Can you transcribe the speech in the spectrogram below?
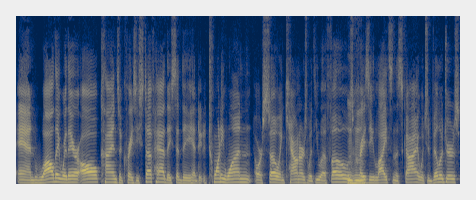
And while they were there, all kinds of crazy stuff had. They said they had 21 or so encounters with UFOs, Mhm. crazy lights in the sky, which villagers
